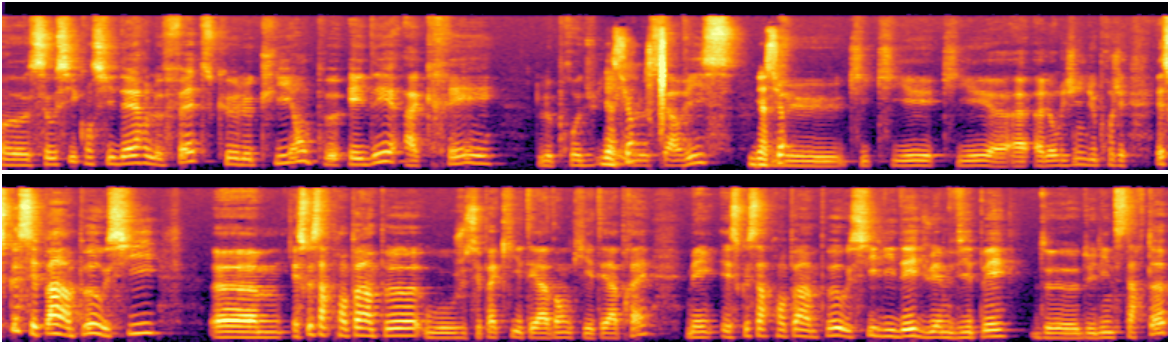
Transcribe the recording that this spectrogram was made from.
euh, c'est aussi considère le fait que le client peut aider à créer le produit, le service Qui, qui, est, qui est euh, à, l'origine du projet. Est-ce que c'est pas un peu aussi euh, est-ce que ça reprend pas un peu, ou je ne sais pas qui était avant, qui était après, mais est-ce que ça reprend pas un peu aussi l'idée du MVP de, du Lean Startup,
